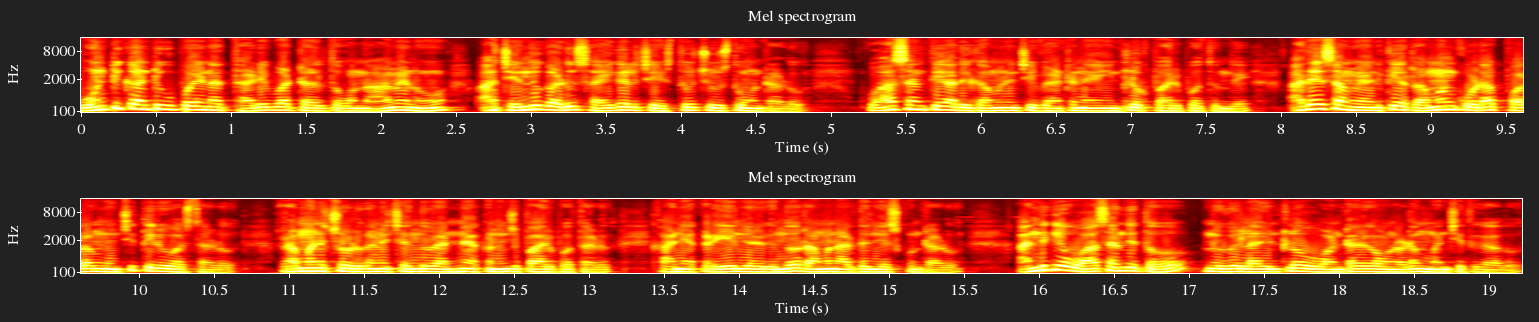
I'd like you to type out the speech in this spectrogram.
ఒంటికి అంటుకుపోయిన తడి బట్టలతో ఉన్న ఆమెను ఆ చందుగాడు సైగలు చేస్తూ చూస్తూ ఉంటాడు. వాసంతి అది గమనించి వెంటనే ఇంట్లోకి పారిపోతుంది. అదే సమయానికి రమణ్ కూడా పొలం నుంచి తిరిగి వస్తాడు. రమణ్ చూడగానే చందు వెంటనే అక్కడి నుంచి పారిపోతాడు. కానీ అక్కడ ఏం జరిగిందో రమణ్ అర్థం చేసుకుంటాడు. అందుకే వాసంతితో నువ్వు ఇలా ఇంట్లో ఒంటరిగా ఉండడం మంచిది కాదు.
